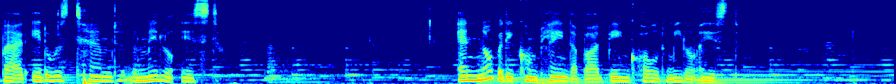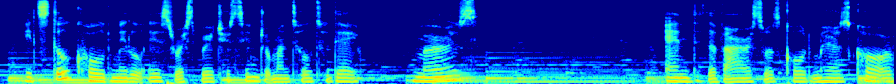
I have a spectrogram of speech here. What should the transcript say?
But it was termed the Middle East. And nobody complained about being called Middle East. It's still called Middle East Respiratory Syndrome until today. MERS and the virus was called MERS-CoV.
